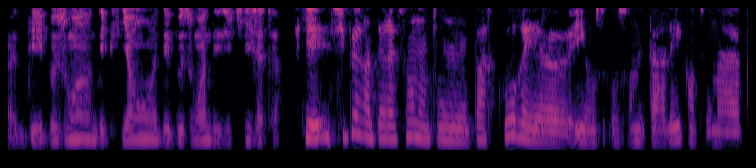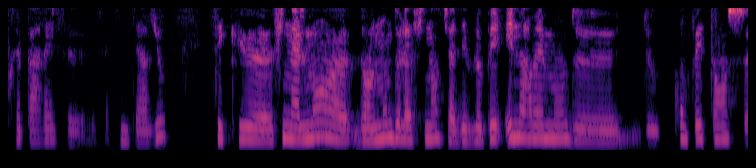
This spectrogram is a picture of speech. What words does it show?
Euh, des besoins des clients et des besoins des utilisateurs. Ce qui est super intéressant dans ton parcours, et, euh, on, s'en est parlé quand on a préparé ce, cette interview, c'est que euh, finalement, dans le monde de la finance, tu as développé énormément de, de compétences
